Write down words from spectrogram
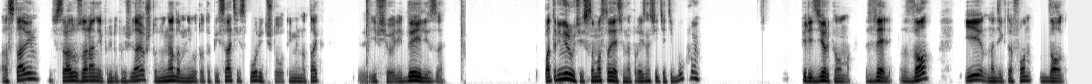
оставим. Сразу заранее предупреждаю, что не надо мне вот это писать и спорить, что вот именно так и все, или D, или Z. Потренируйтесь самостоятельно произносить эти буквы перед зеркалом «вель», «the» и на диктофон «dod».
